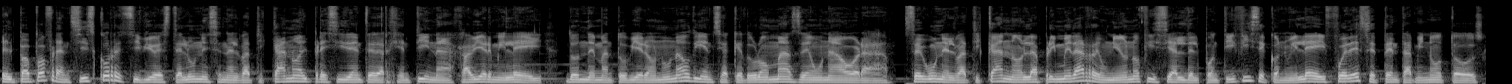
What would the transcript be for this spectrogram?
El Papa Francisco recibió este lunes en el Vaticano al presidente de Argentina, Javier Milei, donde mantuvieron una audiencia que duró más de una hora. Según el Vaticano, la primera reunión oficial del pontífice con Milei fue de 70 minutos,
